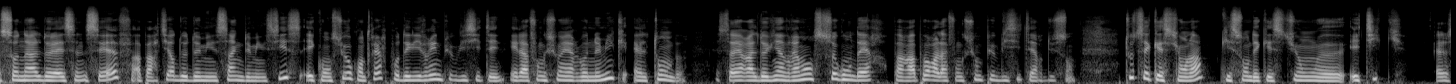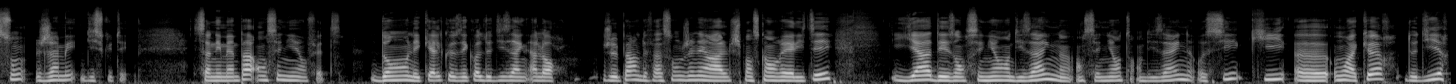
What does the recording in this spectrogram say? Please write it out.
sonal de la SNCF, à partir de 2005-2006, est conçu au contraire pour délivrer une publicité. Et la fonction ergonomique, elle tombe. C'est-à-dire, elle devient vraiment secondaire par rapport à la fonction publicitaire du son. Toutes ces questions-là, qui sont des questions euh, éthiques, elles sont jamais discutées. Ça n'est même pas enseigné, en fait, dans les quelques écoles de design. Alors, je parle de façon générale. Je pense qu'en réalité, il y a des enseignants en design, enseignantes en design aussi, qui euh, ont à cœur de dire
